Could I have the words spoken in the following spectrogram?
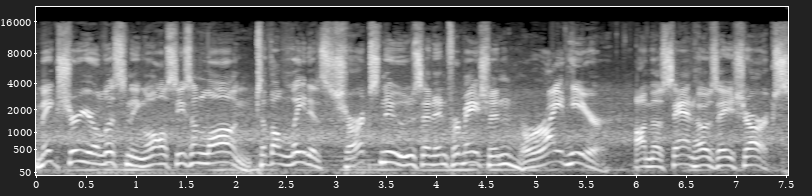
Make sure you're listening all season long to the latest Sharks news and information right here on the San Jose Sharks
